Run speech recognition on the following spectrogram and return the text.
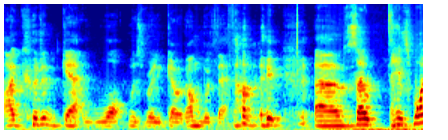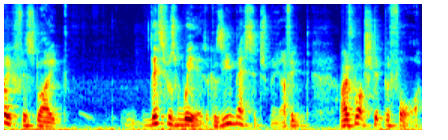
I couldn't get what was really going on with their family. Um, So his wife is like. This was weird because you messaged me. I think I've watched it before,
